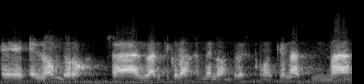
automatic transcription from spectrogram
eh, el hombro. O sea, la articulación del hombro es como que las más,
